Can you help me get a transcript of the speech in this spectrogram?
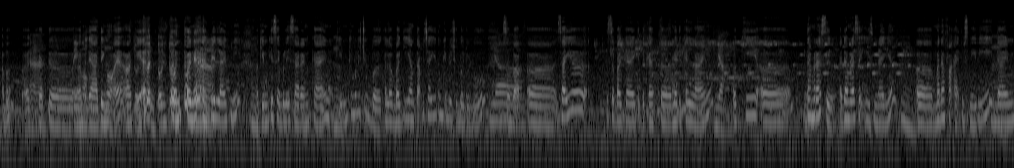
apa uh, kata tengok. uh, tengok eh okey Tonton, tonton. tonton eh Ah. FB live ni okey mungkin saya boleh sarankan okey mungkin boleh cuba kalau bagi yang tak percaya tu mungkin boleh cuba dulu Ya. sebab uh, saya sebagai kita kata medical line Ya. okey uh, dah merasa dah merasai sebenarnya Hmm. uh, manfaat tu sendiri dan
